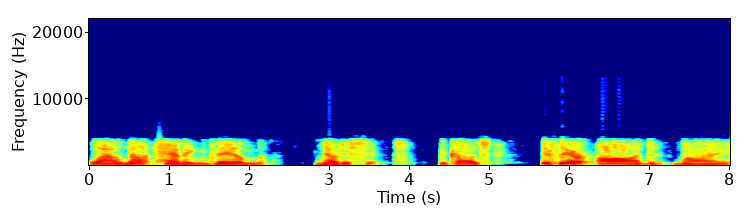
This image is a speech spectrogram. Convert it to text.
while not having them notice it. Because if they're awed by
